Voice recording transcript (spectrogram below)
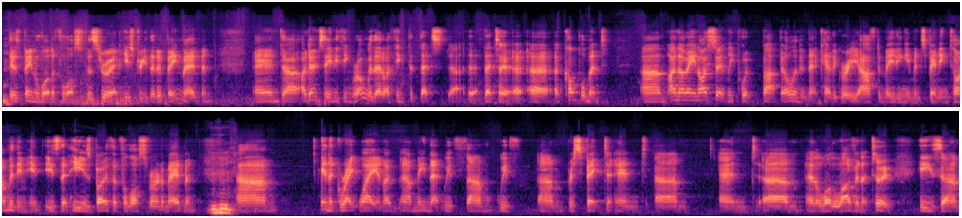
there's been a lot of philosophers throughout history that have been madmen, and uh, I don't see anything wrong with that. I think that that's uh, that's a, a, a compliment. Um, and I mean, I certainly put Bart Bellon in that category after meeting him and spending time with him. Is that he is both a philosopher and a madman, um, in a great way, and I, I mean that with um, with um, respect and um, and um, and a lot of love in it too. He's um,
